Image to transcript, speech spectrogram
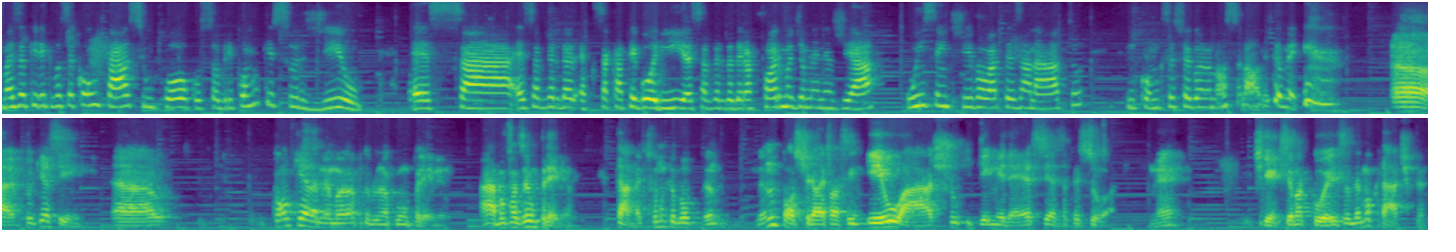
mas eu queria que você contasse um pouco sobre como que surgiu essa, essa, verdade, essa categoria, essa verdadeira forma de homenagear o incentivo ao artesanato e como que você chegou no nosso nome também. Ah, porque assim, ah, qual que era o meu maior problema com o prêmio? Ah, vou fazer um prêmio. Tá, mas como que eu vou... Eu, não posso chegar lá e falar assim, eu acho que quem merece é essa pessoa, né? Tinha que ser uma coisa democrática.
